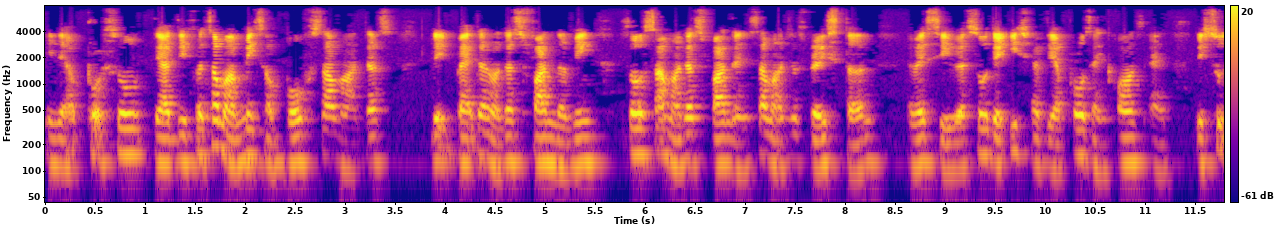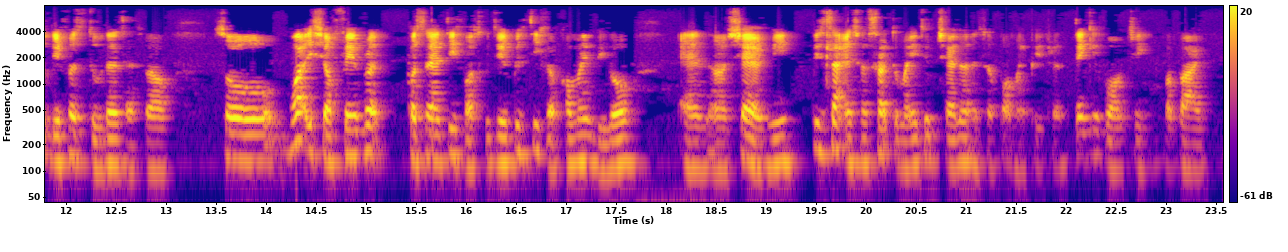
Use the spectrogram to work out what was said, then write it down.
in their approach. So they are different. Some are mix of both. Some are just laid back. Some are just fun loving. So some are just fun and some are just very stern and very serious. So they each have their pros and cons and they suit different students as well. So what is your favorite personality for school teacher? Please leave your comment below and uh, share with me. Please like and subscribe to my YouTube channel and support my Patreon. Thank you for watching. Bye bye.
